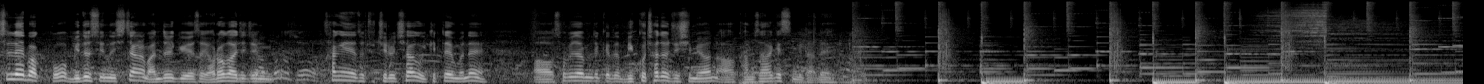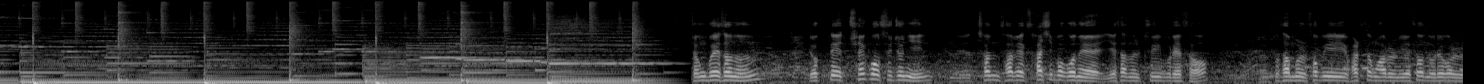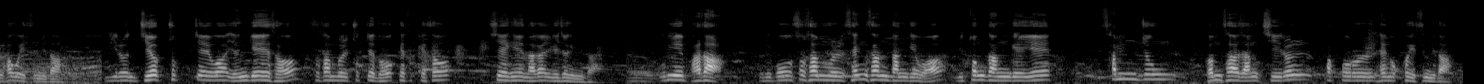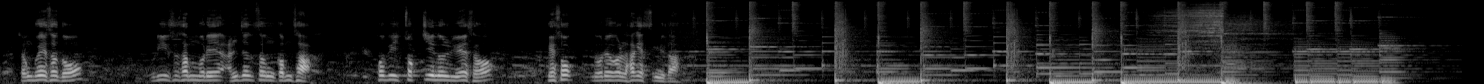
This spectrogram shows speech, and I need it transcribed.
신뢰받고 믿을 수 있는 시장을 만들기 위해서 여러 가지 지금 상인에서 조치를 취하고 있기 때문에 어, 소비자분들께서 믿고 찾아주시면 아, 감사하겠습니다. 네. 정부에서는 역대 최고 수준인 1,440억 원의 예산을 투입을 해서 수산물 소비 활성화를 위해서 노력을 하고 있습니다. 이런 지역 축제와 연계해서 수산물 축제도 계속해서 시행해 나갈 예정입니다. 어, 우리 바다 그리고 수산물 생산 단계와 유통 단계의 삼중 검사 장치를 확보를 해놓고 있습니다. 정부에서도 우리 수산물의 안전성 검사, 소비 촉진을 위해서 계속 노력을 하겠습니다.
